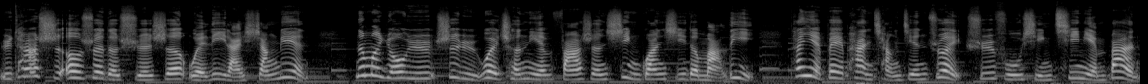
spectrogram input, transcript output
与她十二岁的学生维利来相恋。那么由于是与未成年发生性关系的玛丽，她也被判强奸罪，需服刑七年半。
